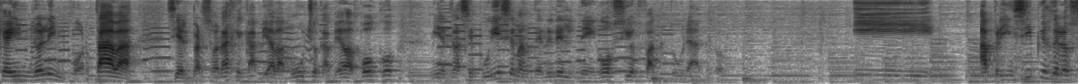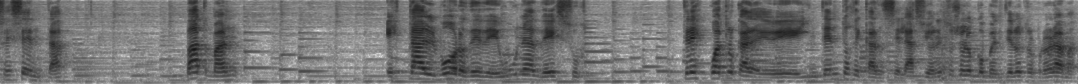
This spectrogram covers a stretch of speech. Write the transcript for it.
Kane no le importaba si el personaje cambiaba mucho, cambiaba poco, mientras se pudiese mantener el negocio facturando. Y a principios de los 60, Batman está al borde de una de sus 3, 4 eh, intentos de cancelación. Esto yo lo comenté en otro programa.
